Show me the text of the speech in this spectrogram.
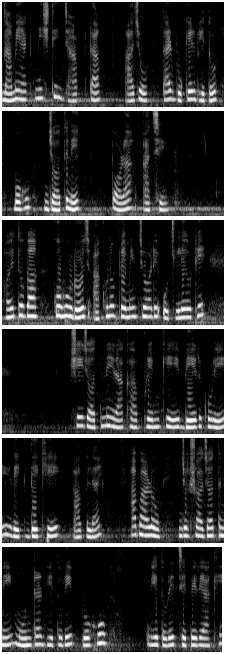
নামে এক মিষ্টি ঝাপটা আজও তার বুকের ভেতর বহু যত্নে পড়া আছে। হয়তো বা কুহু রোজ এখনও প্রেমের জোয়ারে উতলে ওঠে, সেই যত্নে রাখা প্রেমকে বের করে দেখে আগলায় আবারও সযত্নে মনটার ভেতরে বহু ভেতরে চেপে রাখে।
